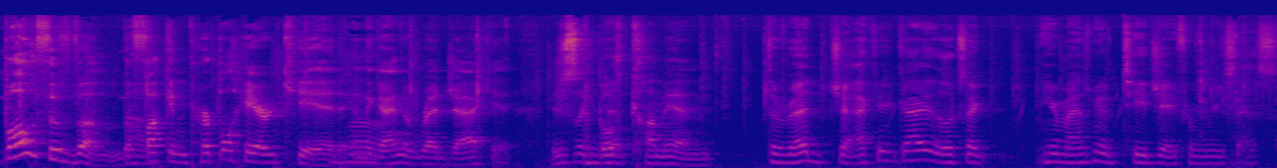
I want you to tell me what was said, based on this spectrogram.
Both of them, the Oh. fucking purple-haired kid and the guy in the red jacket. They just like I'm both dead. come in. The red jacket guy looks like he reminds me of TJ from Recess.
